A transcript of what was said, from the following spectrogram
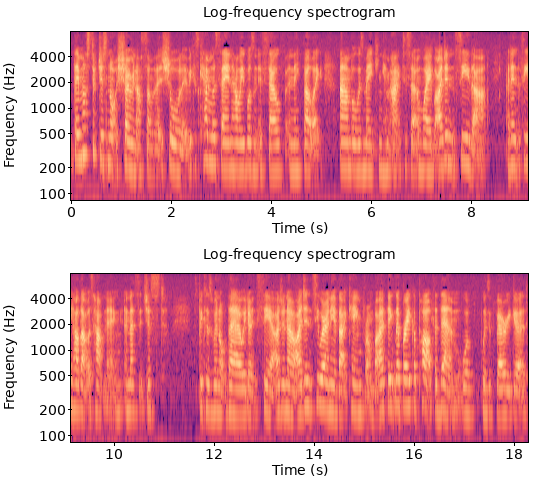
They must have just not shown us some of it, surely, because Kem was saying how he wasn't himself and he felt like Amber was making him act a certain way, but I didn't see that. I didn't see how that was happening, unless it just because we're not there we don't see it. I don't know. I didn't see where any of that came from but i think the break apart for them were, was very good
